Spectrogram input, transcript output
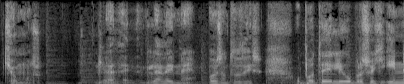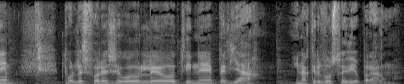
κι όμως. Δηλαδή, δηλαδή, ναι, μπορείς να το δεις. Οπότε λίγο προσοχή. Είναι πολλές φορές εγώ λέω ότι είναι παιδιά. Είναι ακριβώς το ίδιο πράγμα.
